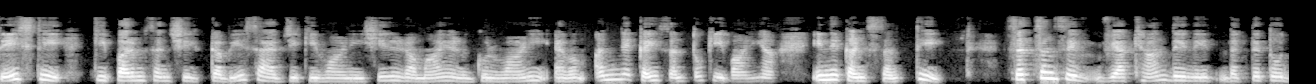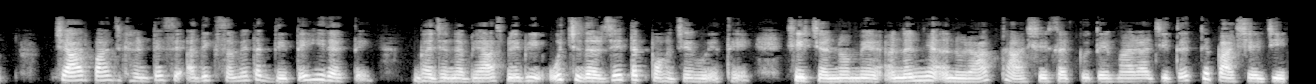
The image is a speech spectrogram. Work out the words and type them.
तेज थी कि परम संत श्री कबीर साहब जी की वाणी श्री रामायण गुरवाणी एवं अन्य कई संतों की वाणिया इन्हें कंठ संत थी। सत्संग से व्याख्यान देने लगते तो चार पाँच घंटे से अधिक समय तक देते ही रहते। भजन अभ्यास में भी उच्च दर्जे तक पहुँचे हुए थे। श्री चरणों में अनन्य अनुराग था। श्री सतगुरुदेव महाराज जी द्वितीय पाशे जी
